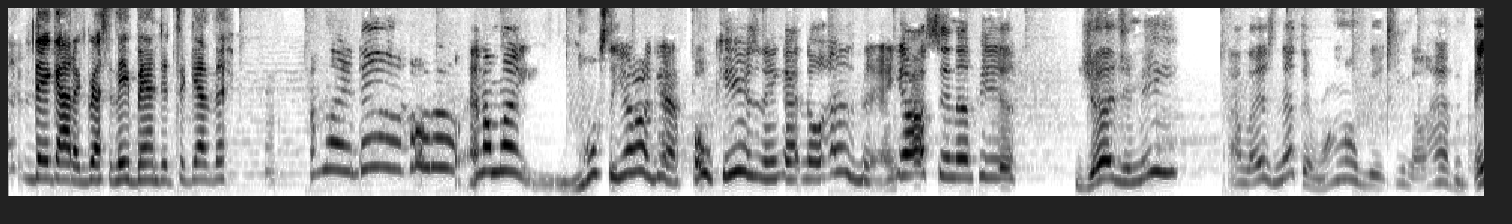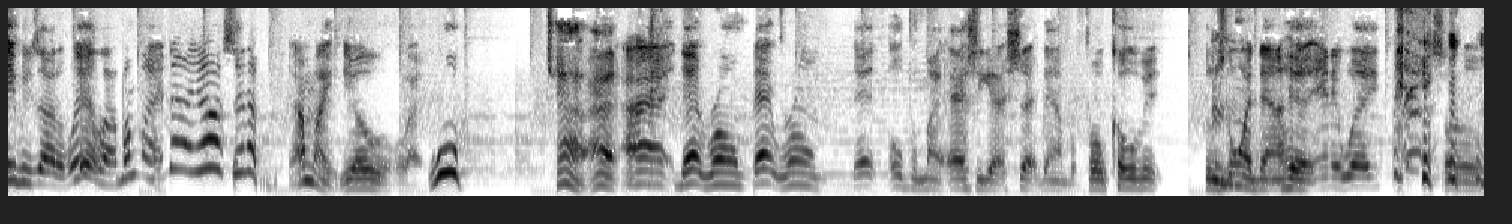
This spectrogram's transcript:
Like, they got aggressive. They banded together. I'm like, damn, hold on. And I'm like, most of y'all got four kids and ain't got no husband, and y'all sitting up here judging me I'm like, there's nothing wrong with, you know, having babies out of wedlock. I'm like, nah, y'all set up. I'm like, yo, like, woo, child, I, I, that room, that room, that open mic actually got shut down before COVID. It was mm-hmm. going downhill anyway. So,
